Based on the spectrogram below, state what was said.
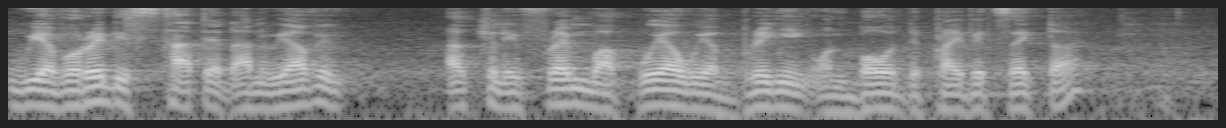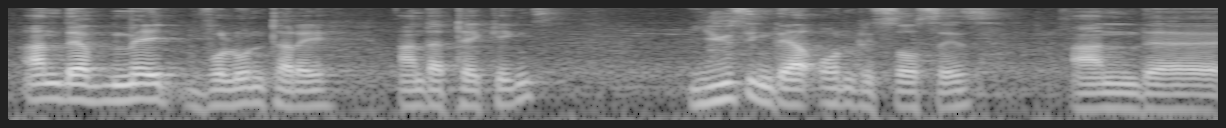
we have already started and we have a, actually a framework where we are bringing on board the private sector and they've made voluntary undertakings using their own resources and uh,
